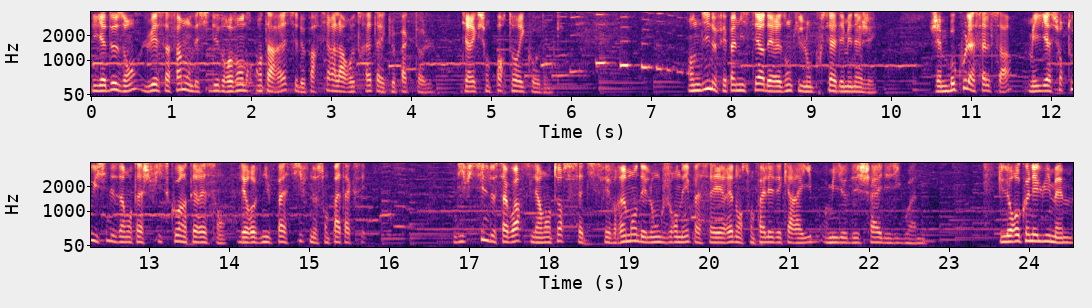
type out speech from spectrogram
Il y a deux ans, lui et sa femme ont décidé de revendre Antares et de partir à la retraite avec le pactole, direction Porto Rico donc. Andy ne fait pas mystère des raisons qui l'ont poussé à déménager. J'aime beaucoup la salsa, mais il y a surtout ici des avantages fiscaux intéressants. Les revenus passifs ne sont pas taxés. Difficile de savoir si l'inventeur se satisfait vraiment des longues journées passées aérées dans son palais des Caraïbes au milieu des chats et des iguanes. Il le reconnaît lui-même,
